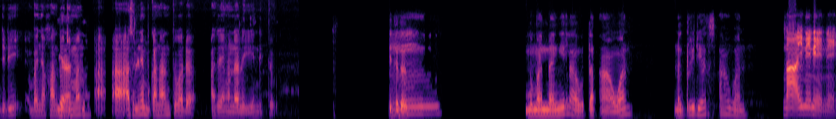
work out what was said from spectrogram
Jadi banyak hantu Ya. cuman a- a- aslinya bukan hantu, ada ada yang ngendaliin gitu. Itu tuh. Hmm, Memandangi lautan awan, negeri di atas awan. Nah, ini nih, nih.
